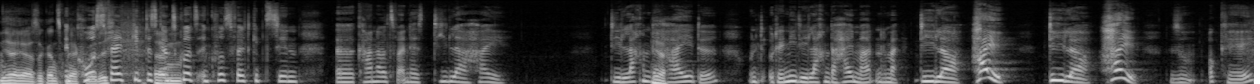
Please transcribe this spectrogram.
Ja, ja, so ganz in merkwürdig. In Coesfeld gibt es, ganz ähm, kurz, in Coesfeld gibt es den äh, Karnevalsverein, der ist Dila Hai. Die lachende ja. Heide. Und, oder nie die lachende Heimat. Und immer, Dila Hai! Dila Hai! So, okay.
